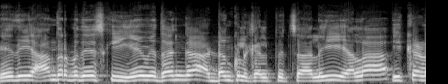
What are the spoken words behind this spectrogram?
ఏది? ఆంధ్రప్రదేశ్కి ఏ విధంగా అడ్డంకులు కల్పించాలి? ఎలా ఇక్కడ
